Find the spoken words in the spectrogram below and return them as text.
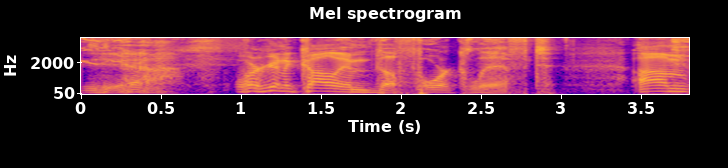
Yeah. We're going to call him the forklift. Um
